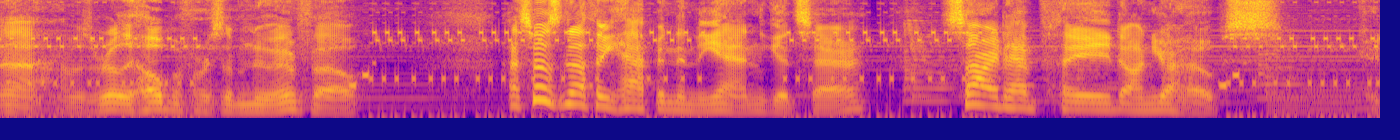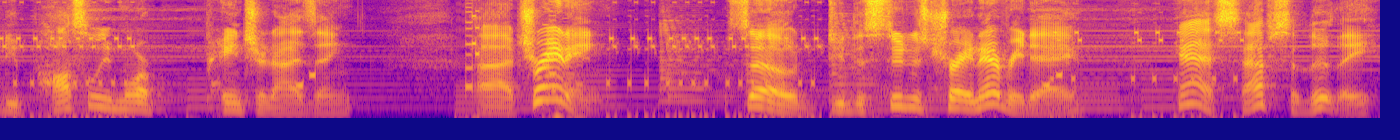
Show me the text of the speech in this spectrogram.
Ah, I was really hoping for some new info. I suppose nothing happened in the end, good sir. Sorry to have played on your hopes. Could you possibly be more patronizing? Uh, training! So, do the students train every day? Yes, absolutely.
